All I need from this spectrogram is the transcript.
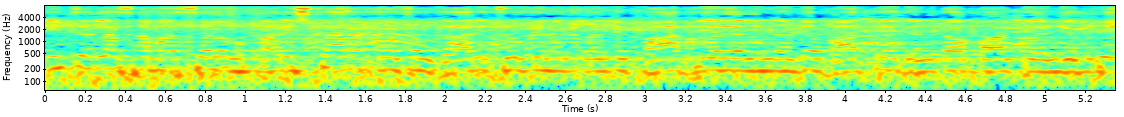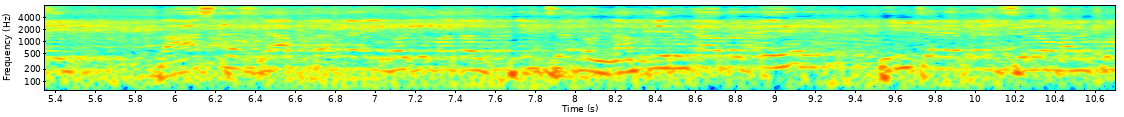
టీచర్ల సమస్యలకు పరిష్కారం కోసం దారి చూపినటువంటి పార్టీ ఏదైనా ఉందంటే భారతీయ జనతా పార్టీ అని చెప్పి రాష్ట్ర వ్యాప్తంగా ఈరోజు మనం టీచర్లు నమ్మిరు కాబట్టి టీచర్ ఎమ్మెల్సీలో మనకు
